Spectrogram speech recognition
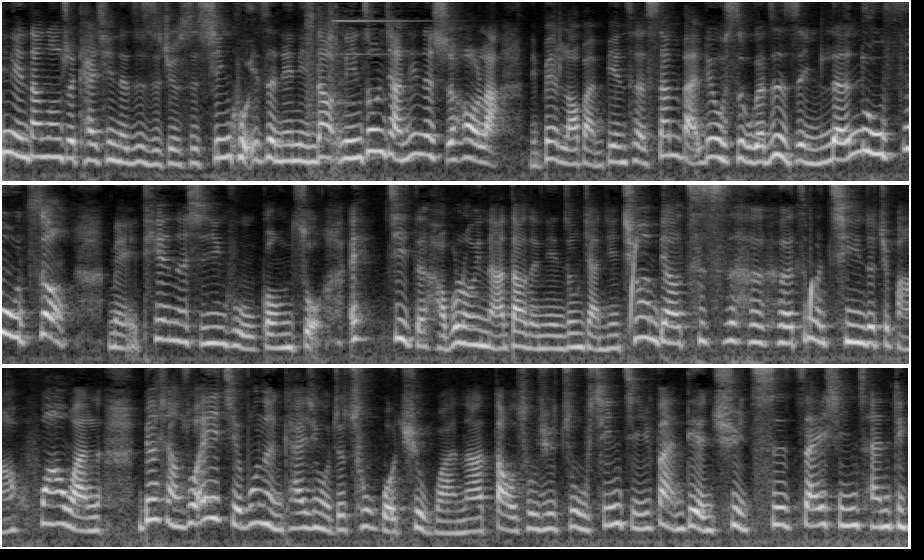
一年当中最开心的日子就是辛苦一整年领到年终奖金的时候啦！你被老板鞭策三百六十五个日子，你忍辱负重，每天呢辛辛苦苦工作。哎，记得好不容易拿到的年终奖金，千万不要吃吃喝喝这么轻易的就把它花完了。你不要想说，哎，解封了很开心，我就出国去玩啊，到处去住星级饭店，去吃摘星餐厅，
